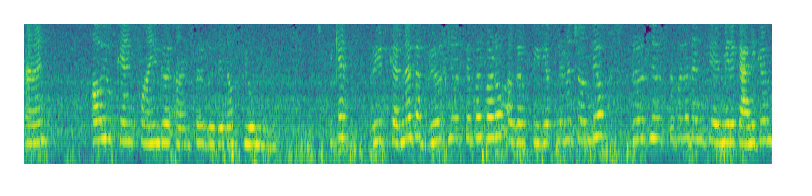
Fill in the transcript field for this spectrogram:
and how you can find your answer within a few minutes. ठीक है रीड करना तो ब्रिल्स न्यूज़पेपर पढ़ो अगर पीडीएफ लेना चाहते हो ब्रिल्स न्यूज़पेपर देन मेरे टेलीग्राम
